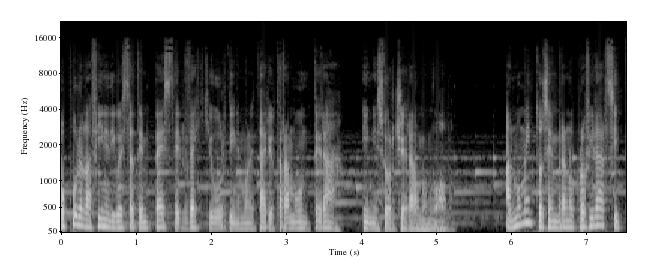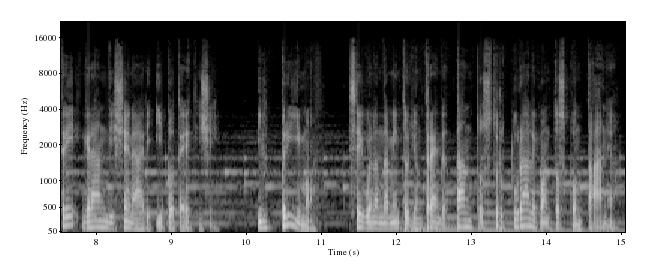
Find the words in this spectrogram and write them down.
Oppure alla fine di questa tempesta il vecchio ordine monetario tramonterà e ne sorgerà uno nuovo? Al momento sembrano profilarsi tre grandi scenari ipotetici. Il primo segue l'andamento di un trend tanto strutturale quanto spontaneo,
